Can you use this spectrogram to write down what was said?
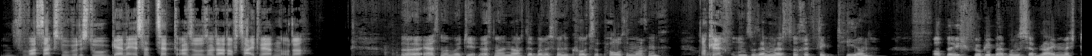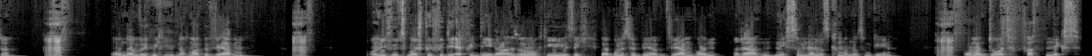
was sagst du? Würdest du gerne SAZ, also Soldat auf Zeit werden oder? Äh, erstmal würde ich erstmal nach der Bundeswehr eine kurze Pause machen. Okay. Um zusammen mal zu reflektieren, ob ich wirklich bei Bundeswehr bleiben möchte. Mhm. Und dann würde ich mich nochmal bewerben. Mhm. Und ich würde zum Beispiel für die FED da, also die sich bei Bundeswehr bewerben wollen, raten, nicht zum Landeskommando zu gehen. Mhm. Weil man dort fast nichts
